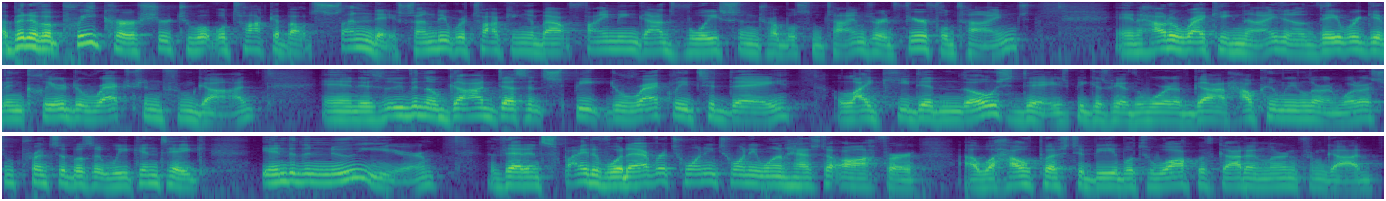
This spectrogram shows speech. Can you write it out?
a bit of a precursor to what we'll talk about Sunday. Sunday, we're talking about finding God's voice in troublesome times or in fearful times and how to recognize, you know, they were given clear direction from God. And as, even though God doesn't speak directly today like He did in those days, because we have the Word of God, how can we learn? What are some principles that we can take into the new year that, in spite of whatever 2021 has to offer, uh, will help us to be able to walk with God and learn from God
